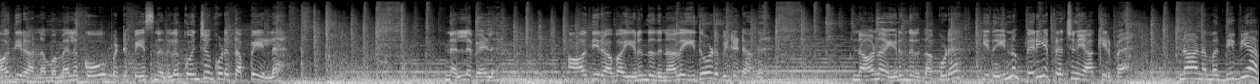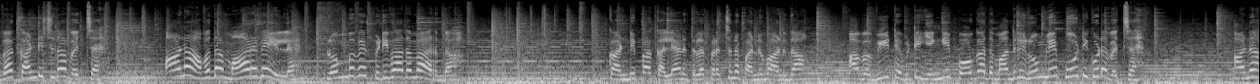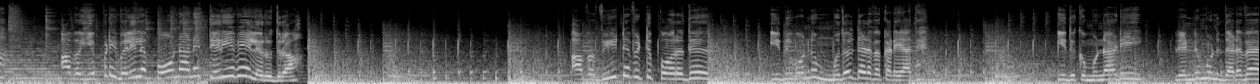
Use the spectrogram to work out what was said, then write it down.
ஆதிரா நம்ம மேல கோவப்பட்டு பேசுனதுல கொஞ்சம் கூட தப்பே இல்ல. நல்ல வேளை. ஆதிராவா இருந்ததுனால இதோட விட்டுட்டாங்க. நானா இருந்திருந்தா கூட இதை இன்னும் பெரிய பிரச்சனை ஆக்கியிருப்பேன். நான் நம்ம திவ்யாவை கண்டிச்சு தான் வச்சேன். ஆனா அவ தான் மாறவே இல்ல. ரொம்பவே பிடிவாதமா இருந்தா. கண்டிப்பா கல்யாணத்துல பிரச்சனை பண்ணுவான்னு தான். அவ வீட்டை விட்டு எங்கேயும் போகாத மாதிரி ரூம்லயே பூட்டி கூட வச்சேன் ஆனா அவ எப்படி வெளியில போனானே தெரியவே இல்ல ருத்ரா. அவ வீட்டை விட்டு போறது இது ஒண்ணும் முதல் தடவை கிடையாது. இதுக்கு முன்னாடி ரெண்டு மூணு தடவை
